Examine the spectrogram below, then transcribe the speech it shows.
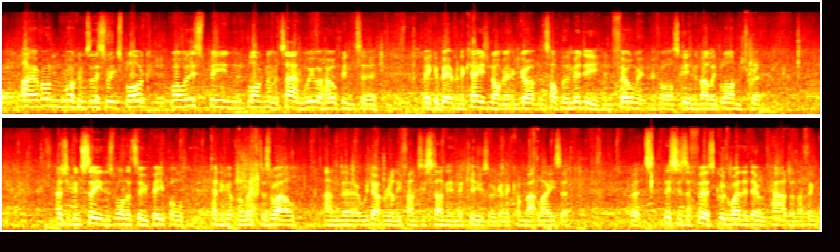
Hi everyone, welcome to this week's vlog. Well with this being vlog number 10 we were hoping to make a bit of an occasion of it and go up the top of the Midi and film it before skiing the Vallée Blanche but as you can see there's one or two people heading up the lift as well and uh, we don't really fancy standing in the queue so we're going to come back later. But this is the first good weather day we've had and I think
